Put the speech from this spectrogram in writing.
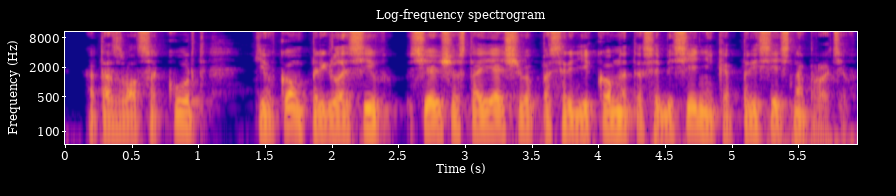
— отозвался Курт, кивком пригласив все еще стоящего посреди комнаты собеседника присесть напротив.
